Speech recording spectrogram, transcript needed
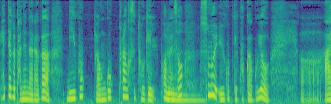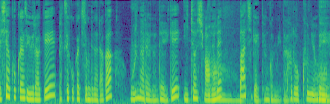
혜택을 받는 나라가 미국, 영국, 프랑스, 독일 포함해서 음. 27개 국가고요. 어, 아시아 국가에서 유일하게 백색 국가 지정된 나라가 우리나라였는데 이게 2019년에 아. 빠지게 된 겁니다. 그렇군요. 네.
